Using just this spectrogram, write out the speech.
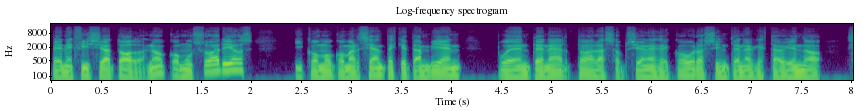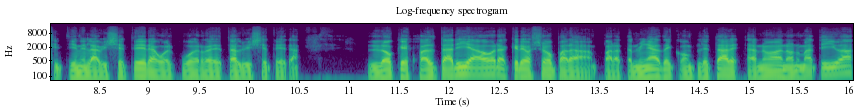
beneficio a todos, ¿no? Como usuarios y como comerciantes que también pueden tener todas las opciones de cobro sin tener que estar viendo si tiene la billetera o el QR de tal billetera. Lo que faltaría ahora, creo yo, para, terminar de completar esta nueva normativa,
